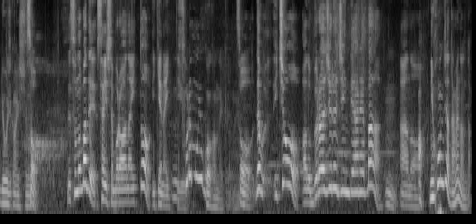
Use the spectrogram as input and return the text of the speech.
領事館一緒に。そうでその場でサインしてもらわないといけないっていう。それもよくわかんないけどね。そう。でも一応あのブラジル人であれば、うん。あのあ日本じゃダメなんだ。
